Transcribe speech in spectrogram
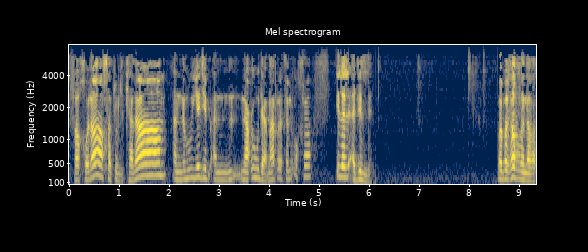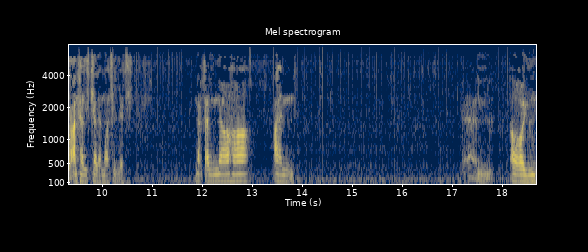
فخلاصة الكلام أنه يجب أن نعود مرة أخرى إلى الأدلة. وبغض النظر عن هالكلمات التي نقلناها عن الآغايون.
